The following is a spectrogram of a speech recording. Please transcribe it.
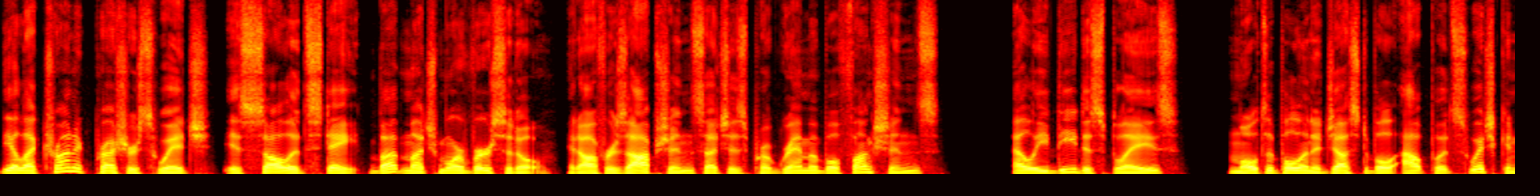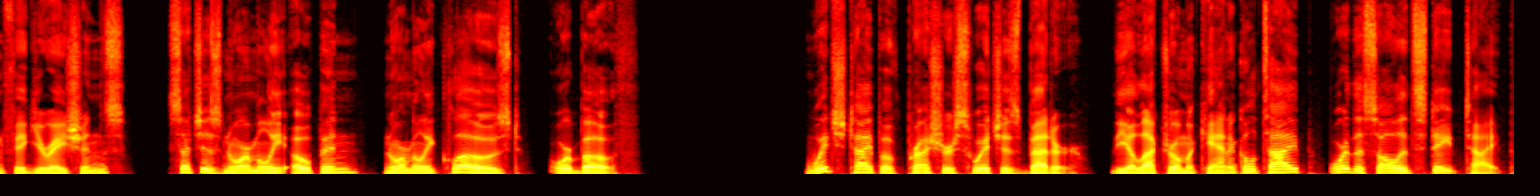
The electronic pressure switch is solid state, but much more versatile. It offers options such as programmable functions, LED displays, multiple and adjustable output switch configurations, such as normally open, normally closed, or both. Which type of pressure switch is better, the electromechanical type or the solid state type?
